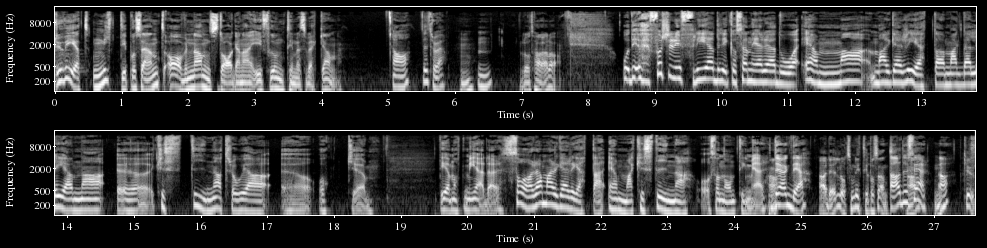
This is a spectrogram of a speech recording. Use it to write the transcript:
Du vet 90 procent av namnsdagarna i fruntimmesveckan. Ja, det tror jag. Låt höra då. Och det, först är det Fredrik och sen är det då Emma, Margareta, Magdalena, eh, Kristina tror jag eh, och eh, det är något mer där. Sara, Margareta, Emma, Kristina och så någonting mer. Dög det? Ja, det låter som 90 procent. Ja, du ser. Ja. Kul.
